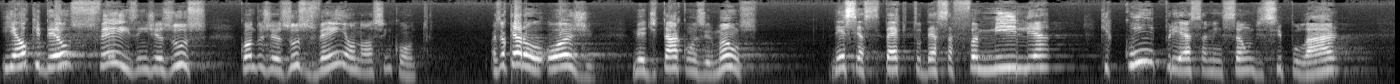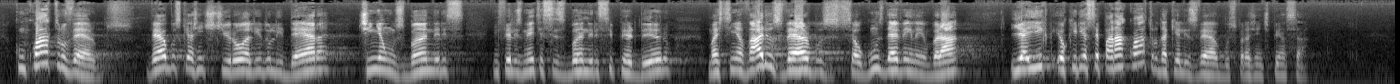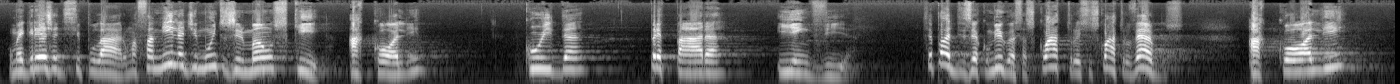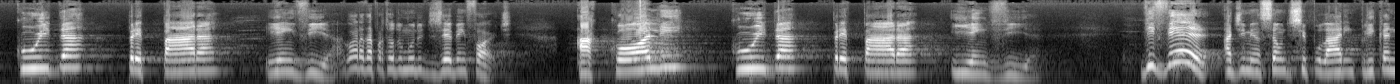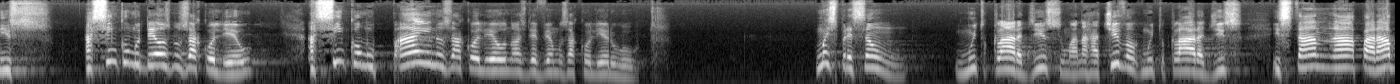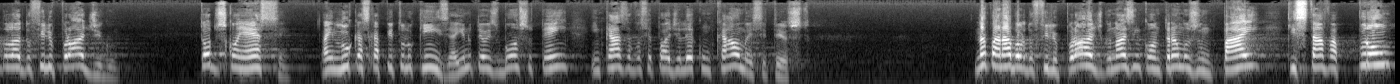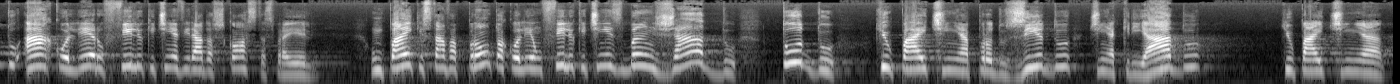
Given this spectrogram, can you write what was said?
E é o que Deus fez em Jesus, quando Jesus vem ao nosso encontro. Mas eu quero hoje meditar com os irmãos nesse aspecto dessa família que cumpre essa missão discipular com quatro verbos. Verbos que a gente tirou ali do Lidera, tinha uns banners, infelizmente esses banners se perderam, mas tinha vários verbos, se alguns devem lembrar. E aí eu queria separar quatro daqueles verbos para a gente pensar. Uma igreja discipular, uma família de muitos irmãos que acolhe, cuida, prepara e envia. Você pode dizer comigo essas quatro, esses quatro verbos? acolhe, cuida, prepara e envia. Agora dá para todo mundo dizer bem forte: acolhe, cuida, prepara e envia. Viver a dimensão discipular implica nisso. Assim como Deus nos acolheu, assim como o Pai nos acolheu, nós devemos acolher o outro. Uma expressão muito clara disso, uma narrativa muito clara disso, está na parábola do filho pródigo. Todos conhecem, lá em Lucas capítulo 15. Aí no teu esboço tem, em casa você pode ler com calma esse texto. Na parábola do filho pródigo, nós encontramos um pai que estava pronto a acolher o filho que tinha virado as costas para ele. Um pai que estava pronto a acolher um filho que tinha esbanjado tudo que o pai tinha produzido, tinha criado, que o pai tinha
